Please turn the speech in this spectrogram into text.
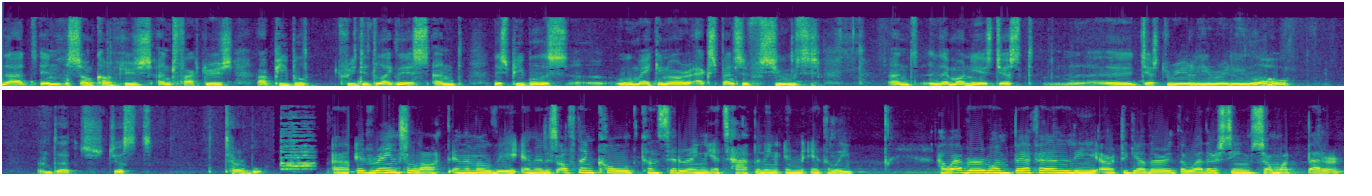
that in some countries and factories are people treated like this and these people is, uh, who making our expensive shoes and the money is just uh, just really really low and that's just terrible. Uh, it rains a lot in the movie and it is often cold considering it's happening in Italy. However, when Beth and Li are together, the weather seems somewhat better,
